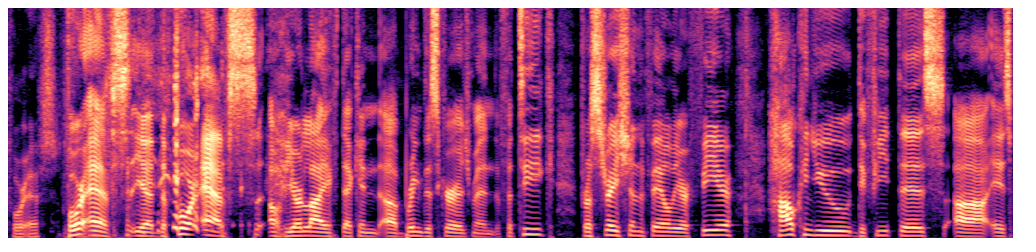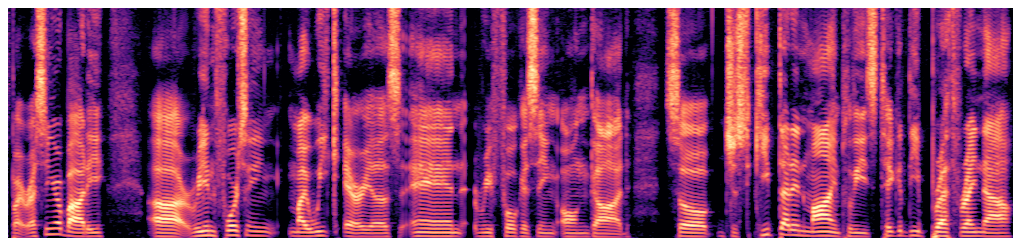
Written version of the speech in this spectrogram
Four Fs. Four F's, yeah, the four F's of your life that can uh, bring discouragement, fatigue, frustration, failure, fear. How can you defeat this? Uh, is by resting your body, uh, reinforcing my weak areas, and refocusing on God. So just keep that in mind, please. Take a deep breath right now.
